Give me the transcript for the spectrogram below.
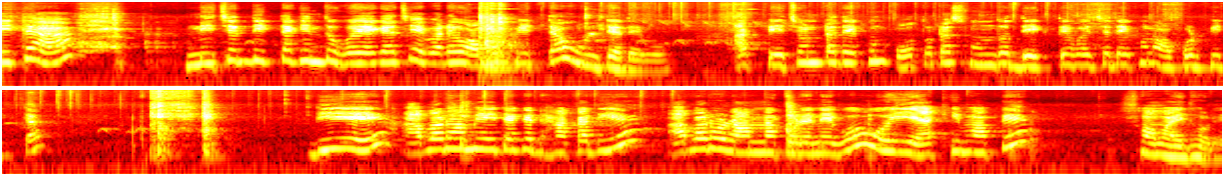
এইটা নিচের দিকটা কিন্তু হয়ে গেছে, এবারে অপর পিঠটা উল্টে দেব। আর পেছনটা দেখুন কতটা সুন্দর দেখতে হয়েছে, দেখুন অপর পিঠটা। দিয়ে আবারও আমি এটাকে ঢাকা দিয়ে আবারও রান্না করে নেব ওই একই মাপে সময় ধরে।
